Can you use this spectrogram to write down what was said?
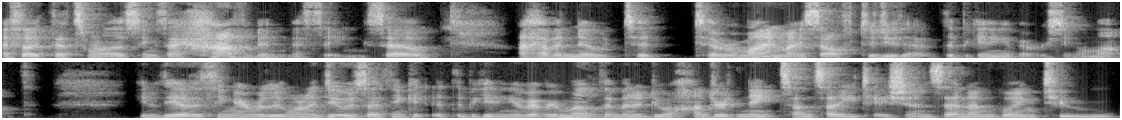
I feel like that's one of those things I have been missing. So I have a note to, to remind myself to do that at the beginning of every single month you know, the other thing I really want to do is I think at the beginning of every month, I'm going to do 108 sun salutations and I'm going to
